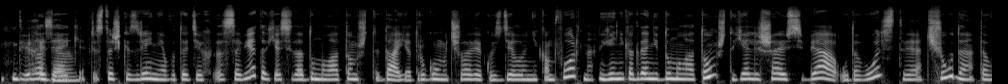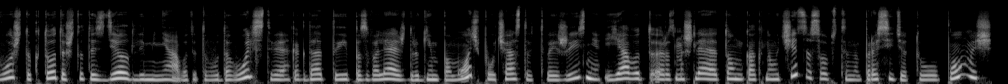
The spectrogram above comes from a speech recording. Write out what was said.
две ну, хозяйки. Да. С точки зрения вот этих э, советов я всегда думала о том, что да, я другому человеку сделаю некомфортно, но я никогда не думала о том, что я лишаю себя удовольствия, чуда того, что кто-то что-то сделал для меня. Вот этого удовольствия, когда ты позволяешь другим помочь, поучаствовать в твоей жизни. И я вот размышляя о том, как научиться, собственно, просить эту помощь,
